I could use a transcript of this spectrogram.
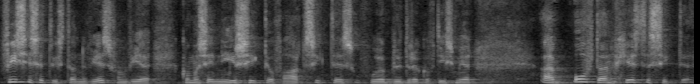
fisiese toestande wees vanweë kom ons sê niersiekte of hartsiektes of hoë bloeddruk of dies meer. Um, of dan geestesiekte,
